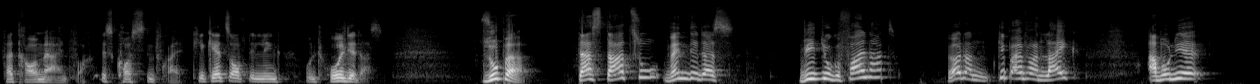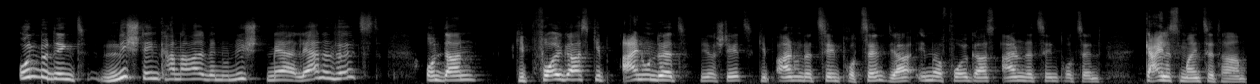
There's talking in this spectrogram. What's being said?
Vertrau mir einfach, ist kostenfrei. Klick jetzt auf den Link und hol dir das. Super. Das dazu, wenn dir das Video gefallen hat, ja, dann gib einfach ein Like, abonniere unbedingt nicht den Kanal, wenn du nicht mehr lernen willst. Und dann gib Vollgas, gib 100, hier steht's, gib 110 Prozent, ja, immer Vollgas, 110 Prozent, geiles Mindset haben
